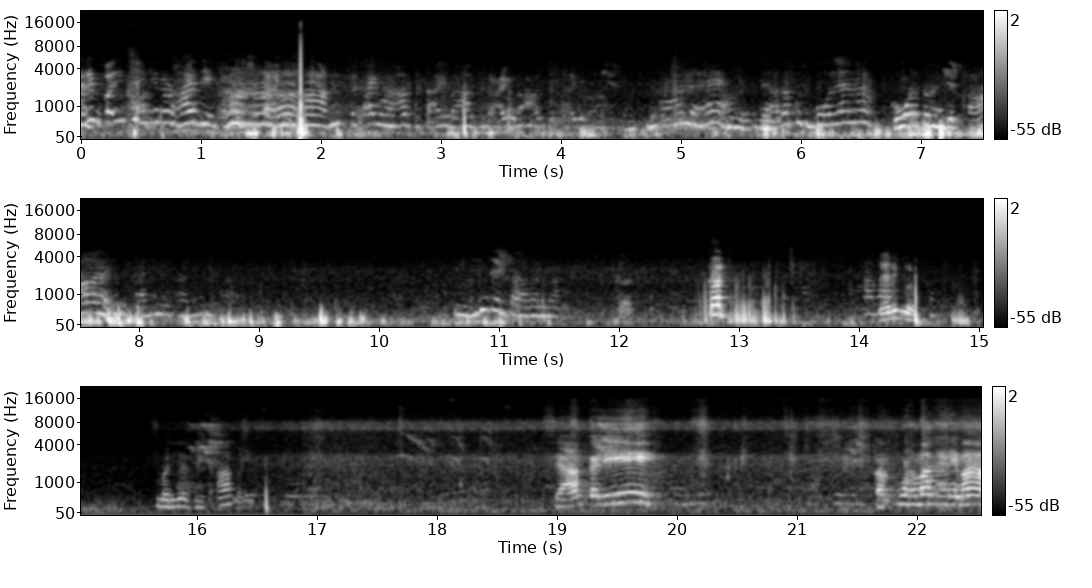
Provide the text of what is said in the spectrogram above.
अरे बड़ी चल लड़ाई देख हाँ कौन है ज़्यादा कुछ बोले ना गोर तो देखा बनना कट। वेरी गुड बढ़िया थी। आप? श्याम कली। कक्कू हमा घरे माँ।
